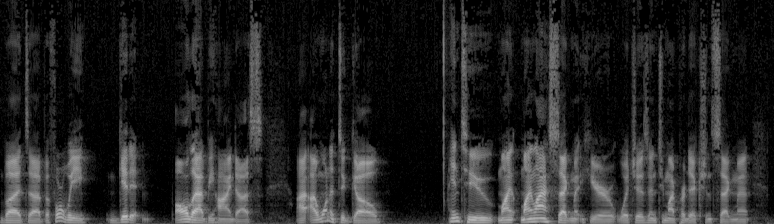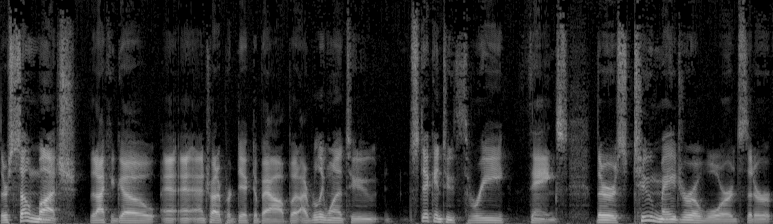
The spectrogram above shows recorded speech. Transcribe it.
But uh, before we get it all that behind us, I, I, wanted to go into my my last segment here, which is into my prediction segment. There's so much that I could go and, and, and try to predict about, but I really wanted to stick into three things. There's two major awards that are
